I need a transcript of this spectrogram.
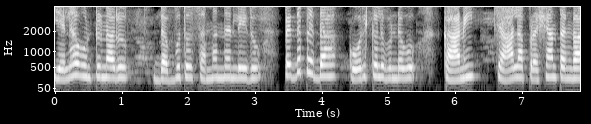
ఎలా ఉంటున్నారు? డబ్బుతో సంబంధం లేదు పెద్ద పెద్ద కోరికలు ఉండవు కానీ చాలా ప్రశాంతంగా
